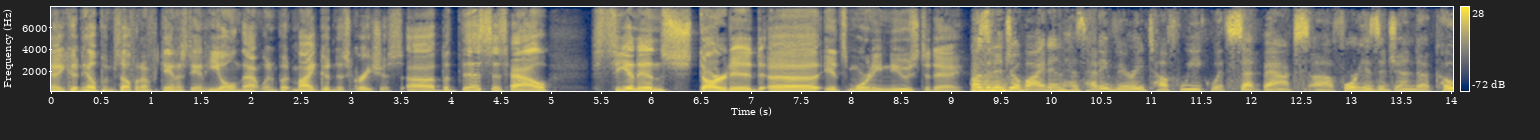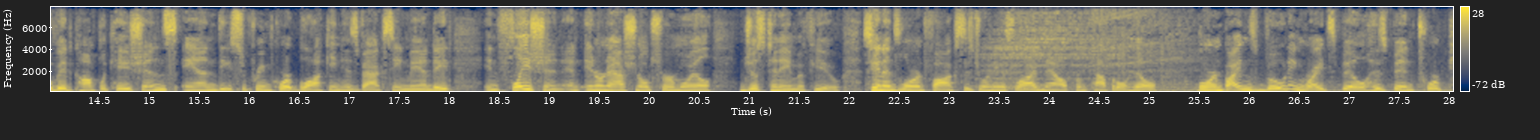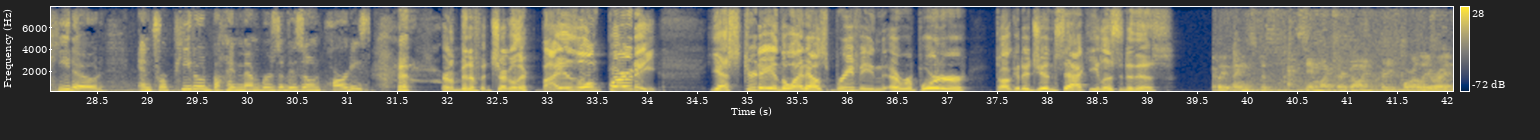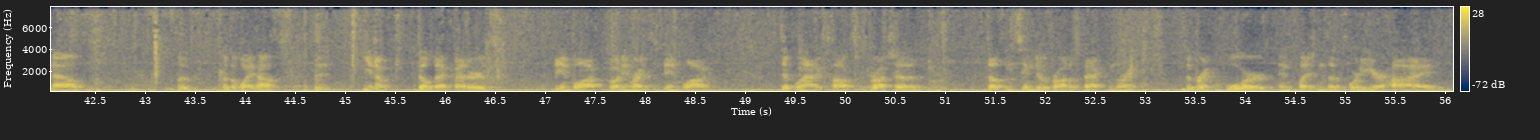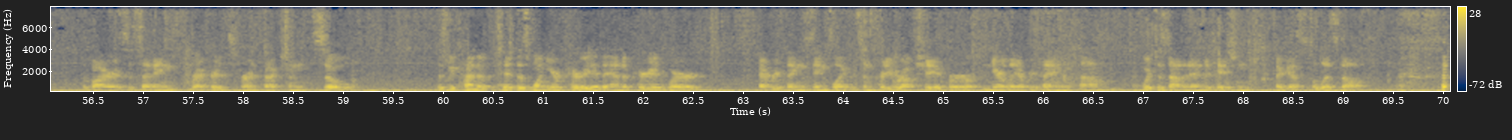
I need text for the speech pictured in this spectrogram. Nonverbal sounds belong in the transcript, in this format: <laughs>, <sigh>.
Now he couldn't help himself in Afghanistan; he owned that one. But my goodness gracious! Uh, but this is how CNN started uh, its morning news today. President Joe Biden has had a very tough week with setbacks uh, for his agenda, COVID complications, and the Supreme Court blocking his vaccine mandate, inflation, and international turmoil, just to name a few. CNN's Lauren Fox is joining us live now from Capitol Hill. Lauren, Biden's voting rights bill has been torpedoed and torpedoed by <laughs> members of his own parties. <laughs> a bit of a chuckle there by his own party. Yesterday in the White House briefing, a reporter talking to Jen Psaki. Listen to this. Things just seem like they're going pretty poorly right now for, for the White House. You know, Build Back Better is being blocked, voting rights is being blocked, diplomatic talks with Russia doesn't seem to have brought us back from the, rank, the brink of war. Inflation's at a 40 year high. The virus is setting records for infection. So, as we kind of hit this one year period and a period where everything seems like it's in pretty rough shape, or nearly everything, um, which is not an invitation, I guess, to list off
